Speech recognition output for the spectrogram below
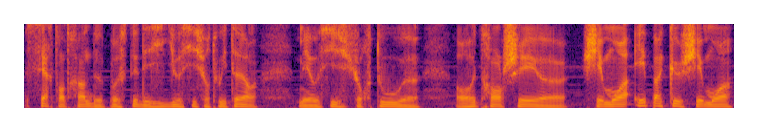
certes en train de poster des idioties sur Twitter, mais aussi surtout euh, retranché euh, chez moi et pas que chez moi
